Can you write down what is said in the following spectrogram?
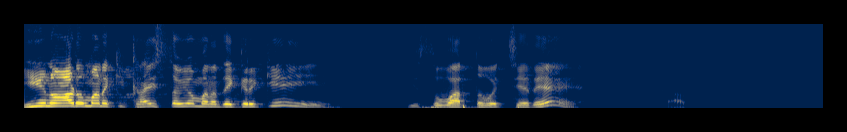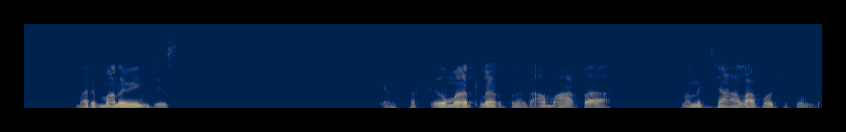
ఈనాడు మనకి క్రైస్తవ్యం మన దగ్గరికి ఈ సువార్త వచ్చేదే కాదు. మరి మనం ఏం చేస్తాం? ఎంత చక్కగా మాట్లాడుతున్నాడు. ఆ మాట నన్ను చాలా పట్టుకుంది.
